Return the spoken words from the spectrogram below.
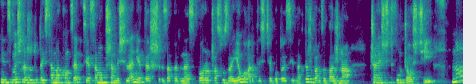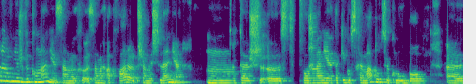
więc myślę, że tutaj sama koncepcja, samo przemyślenie też zapewne sporo czasu zajęło artyście, bo to jest jednak też bardzo ważna część twórczości, no ale również wykonanie samych, samych akwarel, przemyślenie, też e, stworzenie takiego schematu cyklu, bo e,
